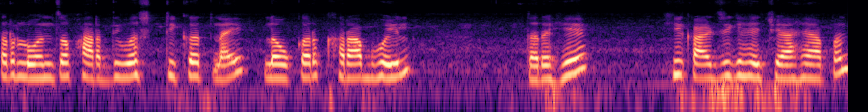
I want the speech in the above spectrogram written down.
तर लोणचं फार दिवस टिकत नाही लवकर खराब होईल. तर हे ही काळजी घ्यायची आहे आपण.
